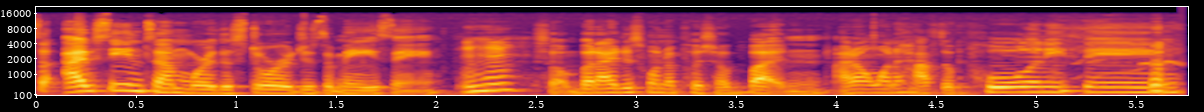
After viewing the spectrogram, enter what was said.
So I've seen some where the storage is amazing. Mm-hmm. So, but I just want to push a button. I don't want to have to pull anything.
